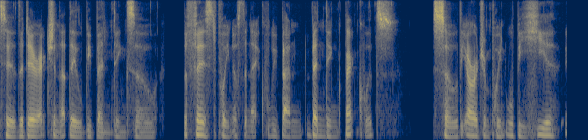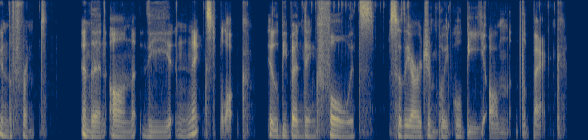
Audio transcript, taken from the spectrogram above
to the direction that they will be bending. So the first point of the neck will be ben- bending backwards. So the origin point will be here in the front. And then on the next block, it'll be bending forwards. So the origin point will be on the back.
